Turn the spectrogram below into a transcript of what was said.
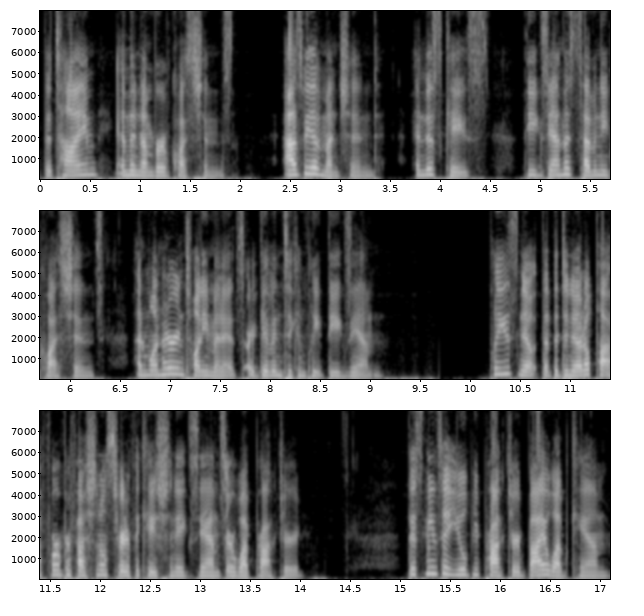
the time, and the number of questions. As we have mentioned, in this case, the exam has 70 questions, and 120 minutes are given to complete the exam. Please note that the Denodo Platform Professional Certification exams are web proctored. This means that you will be proctored by a webcam,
